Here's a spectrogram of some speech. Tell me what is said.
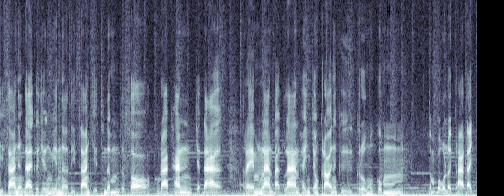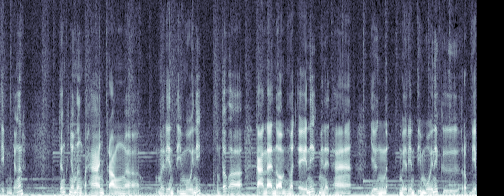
design នឹងដែរក៏យើងមាន design ជាធ្នឹមសសរកម្រាលខណ្ឌចដើរ៉ែមឡានបើកឡានហើយចុងក្រោយហ្នឹងគឺក្រុមអង្គមដំបូលដោយប្រើដាច់ទីបអញ្ចឹងណាអញ្ចឹងខ្ញុំនឹងបង្ហាញត្រង់ មេរៀនទី1នេះសំទោសការណែនាំចំណុច A នេះមានន័យថាយើងមេរៀនទី1នេះគឺរបៀប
